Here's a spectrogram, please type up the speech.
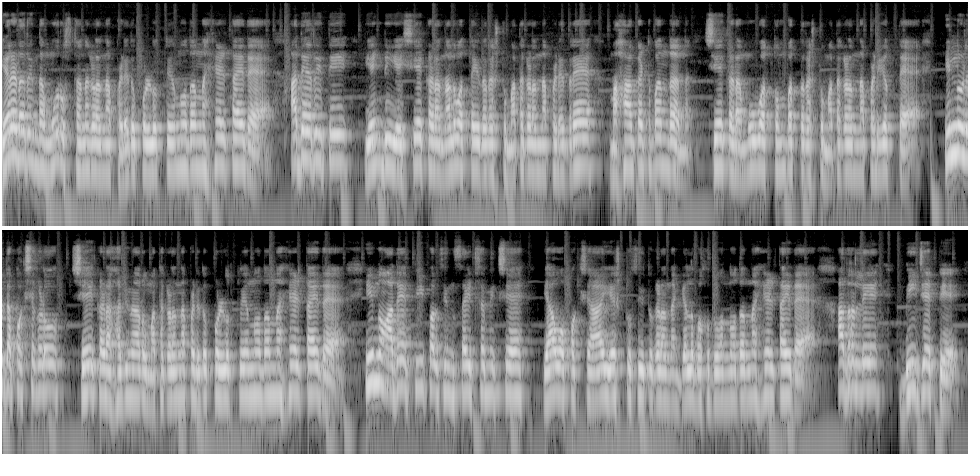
ಎರಡರಿಂದ ಮೂರು ಸ್ಥಾನಗಳನ್ನು ಪಡೆದುಕೊಳ್ಳುತ್ತೆ ಅನ್ನೋದನ್ನು ಹೇಳ್ತಾ ಇದೆ. ಅದೇ ರೀತಿ ಎನ್ ಡಿ ಎ ಶೇಕಡ ನಲವತ್ತೈದರಷ್ಟು ಮತಗಳನ್ನು ಪಡೆದರೆ ಮಹಾಗಠಬಂಧನ್ ಶೇಕಡ ಮೂವತ್ತೊಂಬತ್ತರಷ್ಟು ಮತಗಳನ್ನು ಪಡೆಯುತ್ತೆ. ಇನ್ನುಳಿದ ಪಕ್ಷಗಳು ಶೇಕಡ ಹದಿನಾರು ಮತಗಳನ್ನು ಪಡೆದುಕೊಳ್ಳುತ್ತೆ ಅನ್ನೋದನ್ನು ಹೇಳ್ತಾ ಇದೆ. ಇನ್ನು ಅದೇ ಪೀಪಲ್ಸ್ ಇನ್ ಸೈಟ್ ಸಮೀಕ್ಷೆ ಯಾವ ಪಕ್ಷ ಎಷ್ಟು ಸೀಟುಗಳನ್ನು ಗೆಲ್ಲಬಹುದು ಅನ್ನೋದನ್ನು ಹೇಳ್ತಾ ಇದೆ. ಅದರಲ್ಲಿ ಬಿ ಜೆ ಪಿ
